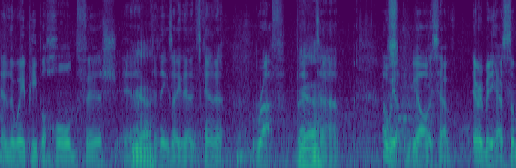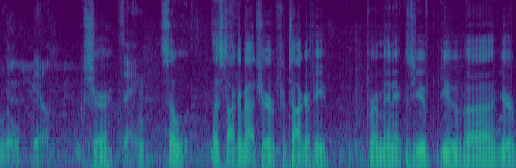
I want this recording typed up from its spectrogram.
And the way people hold fish and Yeah. things like that. It's kind of rough. But Yeah. uh, oh, we, we always have, everybody has some little, you know, Sure. thing. So let's talk about your photography for a minute, because you've you've uh, your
